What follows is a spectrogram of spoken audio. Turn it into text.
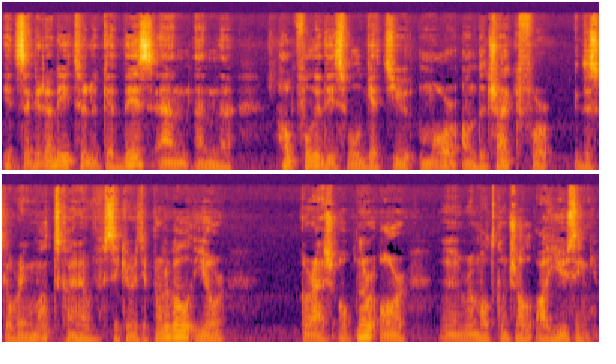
it's a good idea to look at this and, and uh, Hopefully this will get you more on the track for discovering what kind of security protocol your garage opener or Uh, remote control are using.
